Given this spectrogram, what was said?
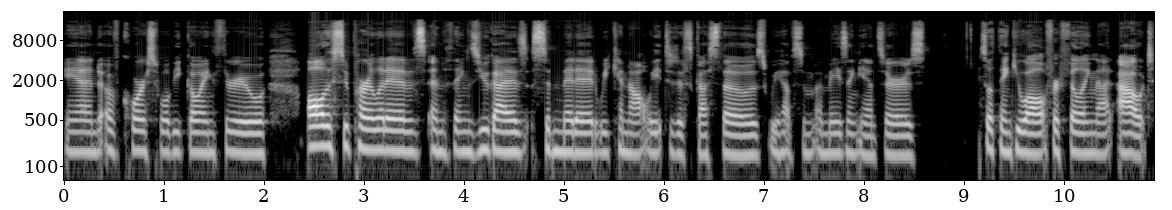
And of course, we'll be going through all the superlatives and things you guys submitted. We cannot wait to discuss those. We have some amazing answers. So thank you all for filling that out.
